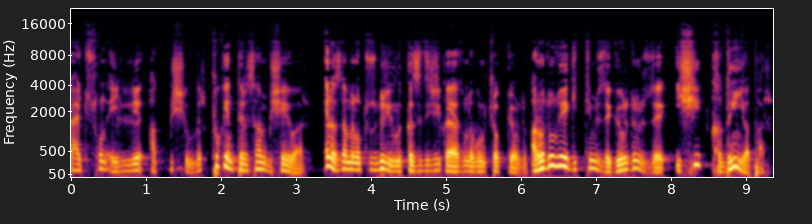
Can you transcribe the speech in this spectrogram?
belki son 50-60 yıldır çok enteresan bir şey var. En azından ben 31 yıllık gazetecilik hayatımda bunu çok gördüm. Anadolu'ya gittiğimizde gördüğümüzde işi kadın yapar.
